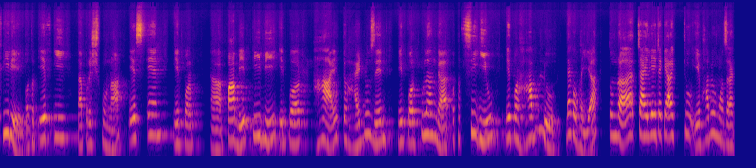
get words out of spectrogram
ফিরে, অর্থাৎ এফ ই। তারপরে সোনা, এস এন। এরপর পাবে পিবি এরপর হাই, তো হাইড্রোজেন, এরপর কুলাঙ্গার, অর্থাৎ সিইউ এরপর হাবলু। দেখো ভাইয়া, তোমরা চাইলে এটাকে আরেকটু এভাবেও মজা রাখ,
